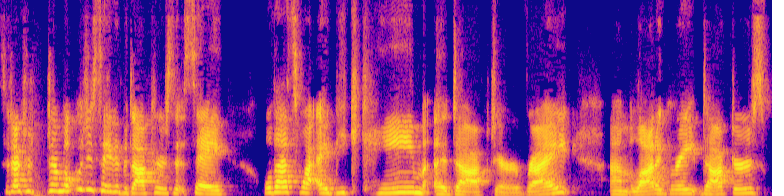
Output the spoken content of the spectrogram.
So Dr. John, what would you say to the doctors that say, well, that's why I became a doctor, right? Um, a lot of great doctors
